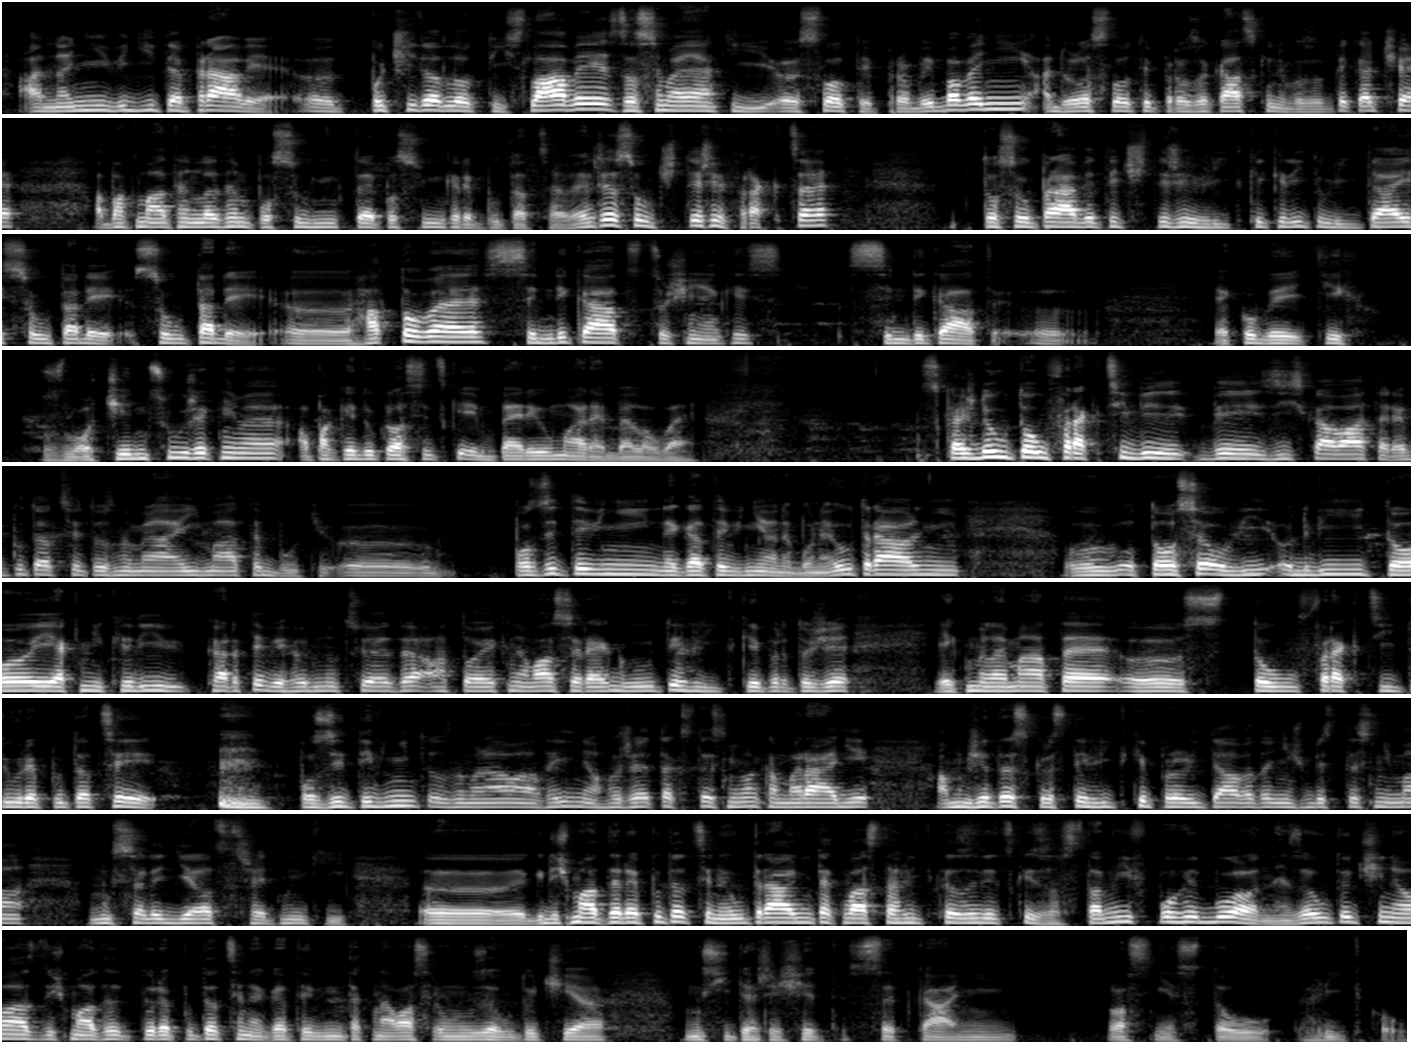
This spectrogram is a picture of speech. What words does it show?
a na ní vidíte právě eh, počítadlo té slávy, zase má nějaký eh, sloty pro vybavení a dole sloty pro zakázky nebo zatykače a pak má tenhle ten posuvník, to je posuvník reputace. Ve hře jsou čtyři frakce, to jsou právě ty čtyři hlídky, které tu lítají. Jsou tady, jsou tady uh, hatové, syndikát, což je nějaký syndikát uh, jakoby těch zločinců, řekněme, a pak je tu klasicky Imperium a rebelové. Uh, s každou tou frakcí vy, vy získáváte reputaci, to znamená, ji máte buď uh, pozitivní, negativní nebo neutrální. Od toho se odvíjí to, jak některé karty vyhodnocujete a to, jak na vás reagují ty hlídky, protože jakmile máte uh, s tou frakcí tu reputaci pozitivní, to znamená máte ji nahoře, tak jste s nima kamarádi a můžete skrz ty hlídky prolítávat, aniž byste s nima museli dělat střetnutí. Eh, když máte reputaci neutrální, tak vás ta hlídka vždycky zastaví v pohybu, ale nezautočí na vás. Když máte tu reputaci negativní, tak na vás rovnou zautočí a musíte řešit setkání vlastně s tou hlídkou.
